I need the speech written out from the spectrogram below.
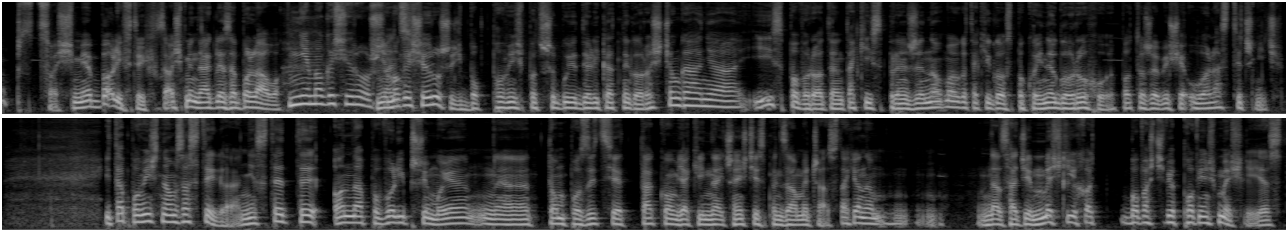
ups, coś mnie boli w tych, coś mnie nagle zabolało. Nie mogę się ruszyć. Nie mogę się ruszyć, bo powieść potrzebuje delikatnego rozciągania i z powrotem takiej sprężyny, takiego spokojnego ruchu, po to, żeby się uelastycznić. I ta powieść nam zastyga. Niestety ona powoli przyjmuje e, tą pozycję taką, jakiej najczęściej spędzamy czas. Tak ona na zasadzie myśli, choć, bo właściwie powieść myśli jest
